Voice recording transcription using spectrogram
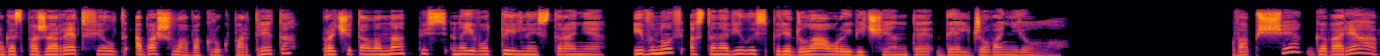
Госпожа Редфилд обошла вокруг портрета, прочитала надпись на его тыльной стороне и вновь остановилась перед Лаурой Виченте дель Джованьоло. Вообще говоря,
